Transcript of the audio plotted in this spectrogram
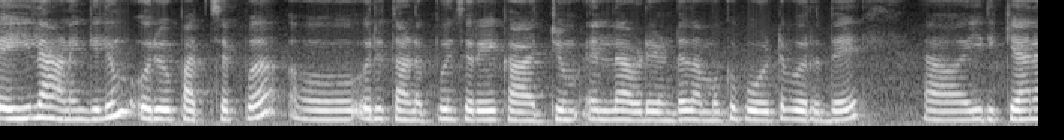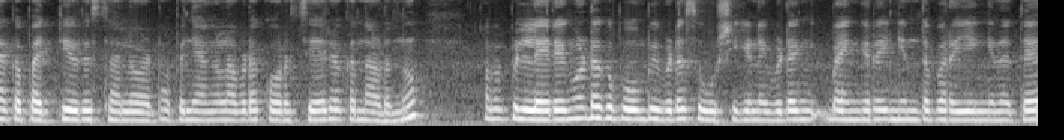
വെയിലാണെങ്കിലും ഒരു പച്ചപ്പ് ഒരു തണുപ്പും ചെറിയ കാറ്റും എല്ലാം അവിടെ ഉണ്ട്. നമുക്ക് പോയിട്ട് വെറുതെ ഇരിക്കാനൊക്കെ പറ്റിയ ഒരു സ്ഥലം കേട്ടോ. അപ്പോൾ ഞങ്ങൾ അവിടെ കുറച്ച് നേരമൊക്കെ നടന്നു. അപ്പോൾ പിള്ളേരെയും കൊണ്ടൊക്കെ പോകുമ്പോൾ ഇവിടെ സൂക്ഷിക്കണം. ഇവിടെ ഭയങ്കര ഇങ്ങനത്തെ പറയുക ഇങ്ങനത്തെ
